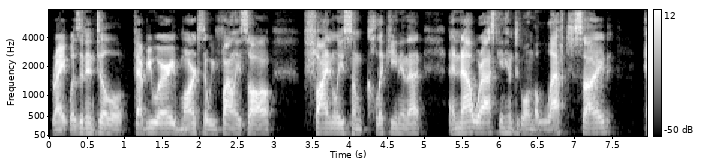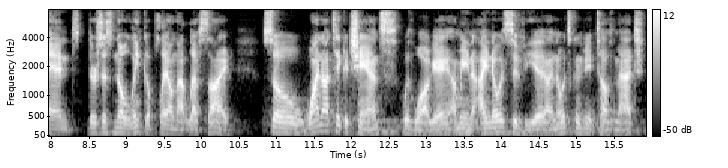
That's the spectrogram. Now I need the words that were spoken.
right? Was it until February, March that we finally saw finally some clicking in that? And now we're asking him to go on the left side, and there's just no link up play on that left side. So why not take a chance with Wagué? I mean, I know it's Sevilla. I know it's going to be a tough match,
